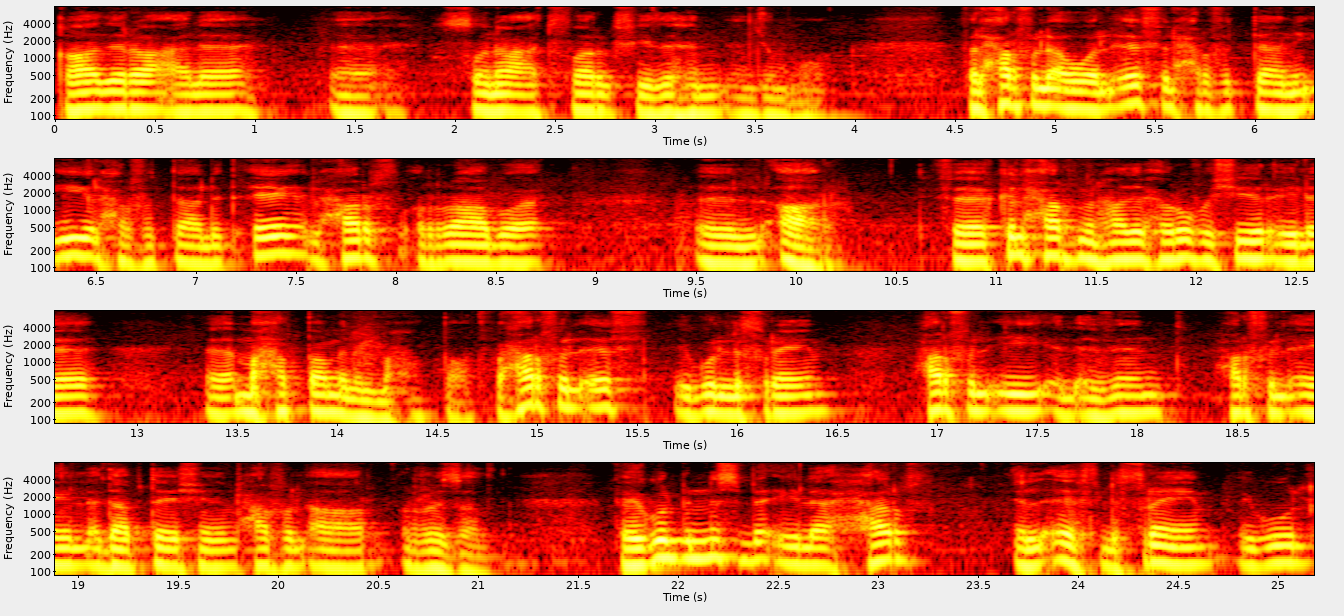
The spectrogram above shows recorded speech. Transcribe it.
قادرة على آه، صناعة فرق في ذهن الجمهور. فالحرف الأول F الحرف الثاني E الحرف الثالث A الحرف الرابع ال R. فكل حرف من هذه الحروف يشير إلى آه، محطة من المحطات. فحرف ال F يقول ال frame حرف ال E ال event حرف ال A ال adaptation حرف ال R ال result فيقول بالنسبة إلى حرف ال F ال frame يقول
